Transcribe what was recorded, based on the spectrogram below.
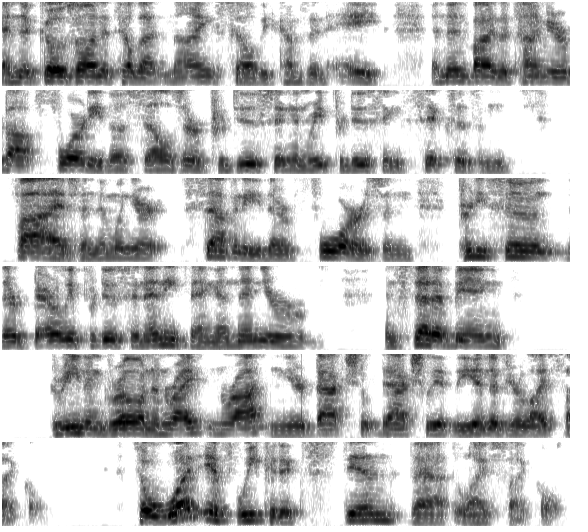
and it goes on until that nine cell becomes an eight. And then by the time you're about 40, those cells are producing and reproducing sixes and fives. And then when you're 70, they're fours. And pretty soon they're barely producing anything. And then you're, instead of being green and growing and ripe and rotten, you're back actually at the end of your life cycle. So what if we could extend that life cycle?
